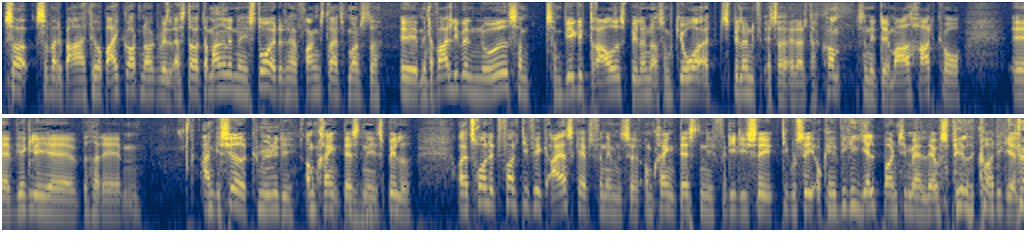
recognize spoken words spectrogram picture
så, så var det bare, det var bare ikke godt nok, vel? Altså, der, der manglede en historie, det her Frankensteins monster. Øh, men der var alligevel noget, som, som virkelig dragede spillerne, og som gjorde, at spillerne, altså, eller, der kom sådan et øh, meget hardcore, øh, virkelig, øh, hvad hedder det, øhm, engageret community omkring Destiny-spillet. Mm-hmm. Og jeg tror lidt, folk de fik ejerskabsfornemmelse omkring Destiny, fordi de, se, de kunne se, okay, vi kan hjælpe Bungie med at lave spillet godt igen. vi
